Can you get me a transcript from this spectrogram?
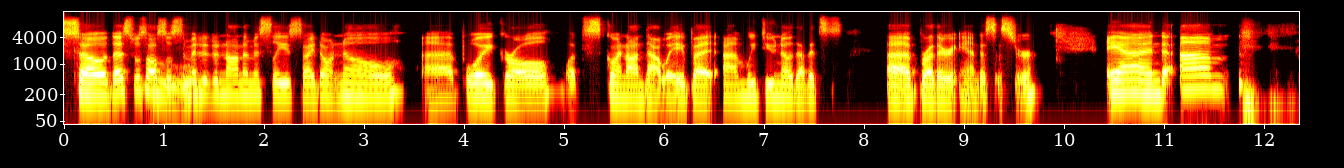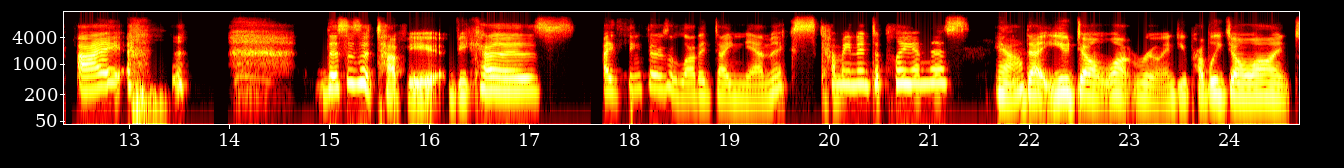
So this was also Ooh. submitted anonymously. So I don't know, uh, boy, girl, what's going on that way. But um, we do know that it's a brother and a sister. And um, I, this is a toughie because I think there's a lot of dynamics coming into play in this yeah. that you don't want ruined. You probably don't want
